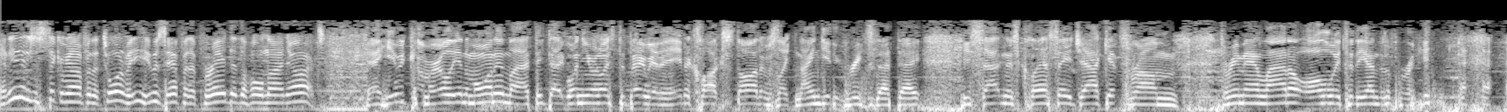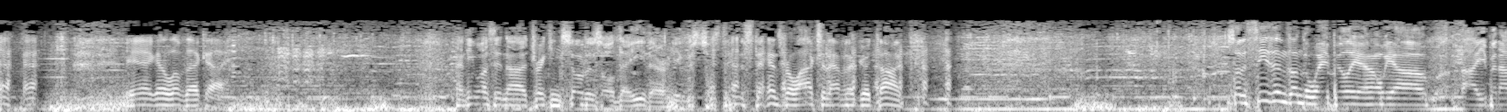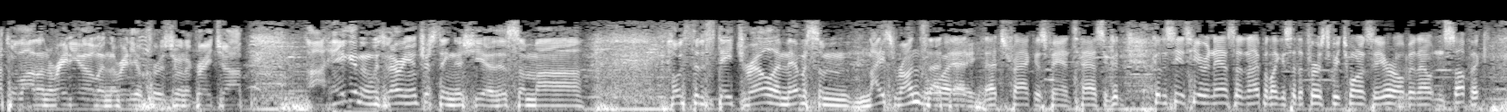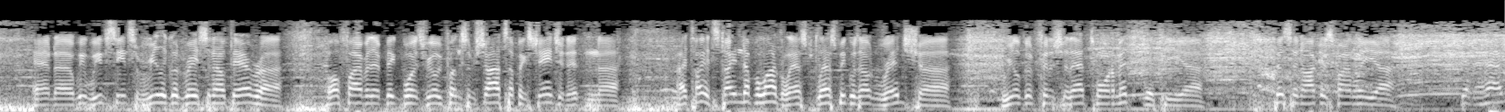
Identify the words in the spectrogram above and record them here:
And he didn't just stick around for the tournament. He, he was there for the parade, did the whole nine yards. Yeah, he would come early in the morning. Like, I think that one year in Oyster Bay, we had an 8 o'clock start. It was like 90 degrees that day. He sat in his Class A jacket from three man ladder all the way to the end of the parade. yeah, I gotta love that guy. And he wasn't uh, drinking sodas all day either. He was just in the stands relaxing, having a good time. So the season's underway, Billy. I know we uh, uh, you've been out to a lot on the radio, and the radio crew's doing a great job. Uh, Hagerman was very interesting this year. There's some uh, hosted a state drill, and there was some nice runs that day. that, that track is fantastic. Good, good to see us here in Nassau tonight. But like I said, the first three tournaments of the year all been out in Suffolk, and uh, we, we've seen some really good racing out there. Uh, all five of their big boys really putting some shots up, exchanging it, and uh, I tell you, it's tightened up a lot. The last last week was out in Ridge. Uh, real good finish to that tournament with the Piston Knockers finally uh, getting ahead.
